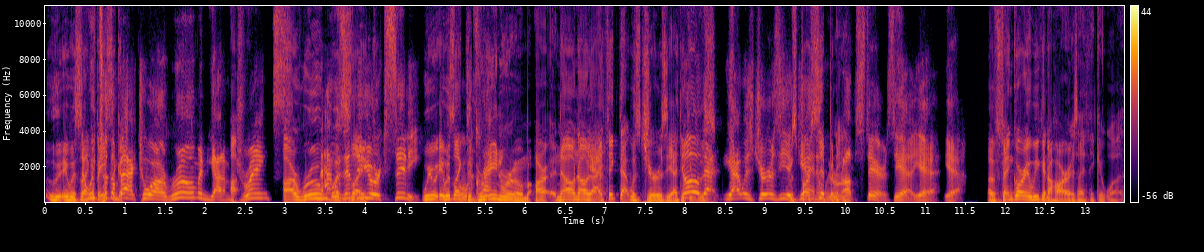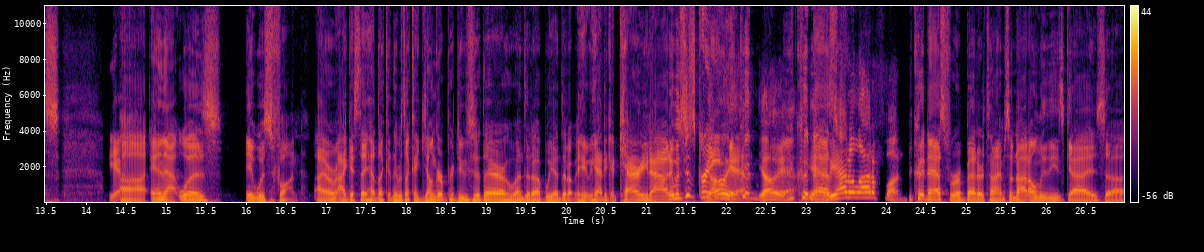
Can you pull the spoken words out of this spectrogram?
It was like we took them back to our room and got them drinks. our room that was, was in like- New York City. We were, it was like What the was that? green room. Our, no, no, Yeah. I think that was Jersey. I think no, it was that yeah, it was Jersey it was again. And we were upstairs. Yeah, yeah, yeah, uh, Fangoria Weekend of Horrors. I think it was. yeah. uh, and that was it was fun. I, I guess they had like there was like a younger producer there who ended up we ended up we had to get carried out. It was just great. oh You yeah, couldn't- oh yeah. you couldn't yeah, ask- We had a lot of fun. you couldn't ask for a better time. So not only these guys, uh,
